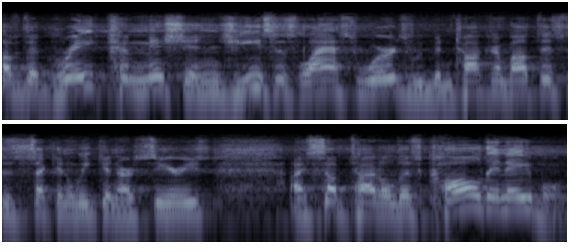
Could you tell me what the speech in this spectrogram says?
of the Great Commission, Jesus' last words. We've been talking about this this second week in our series. I subtitled this Called and Able.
